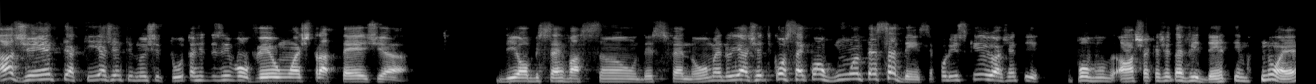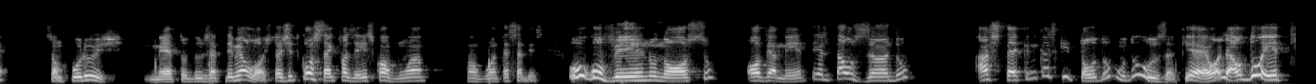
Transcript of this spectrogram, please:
A gente aqui, a gente no Instituto, a gente desenvolveu uma estratégia de observação desse fenômeno e a gente consegue com alguma antecedência. Por isso que a gente, o povo acha que a gente é evidente, mas não é. São puros métodos epidemiológicos. Então, a gente consegue fazer isso com alguma, com alguma antecedência. O governo nosso, obviamente, ele está usando as técnicas que todo mundo usa, que é olhar o doente.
